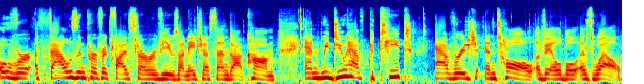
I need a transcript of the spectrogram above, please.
over a thousand perfect five-star reviews on hsn.com. And we do have petite, average, and tall available as well.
